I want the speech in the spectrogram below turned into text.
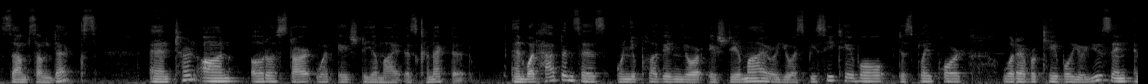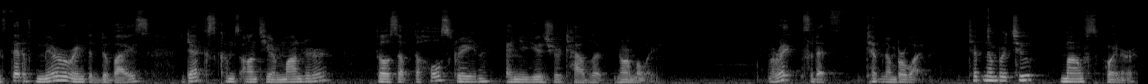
Samsung DeX, and turn on auto start when HDMI is connected. And what happens is when you plug in your HDMI or USB-C cable, DisplayPort, whatever cable you're using, instead of mirroring the device, DeX comes onto your monitor, fills up the whole screen, and you use your tablet normally. All right, so that's tip number one. Tip number two, mouse pointer.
